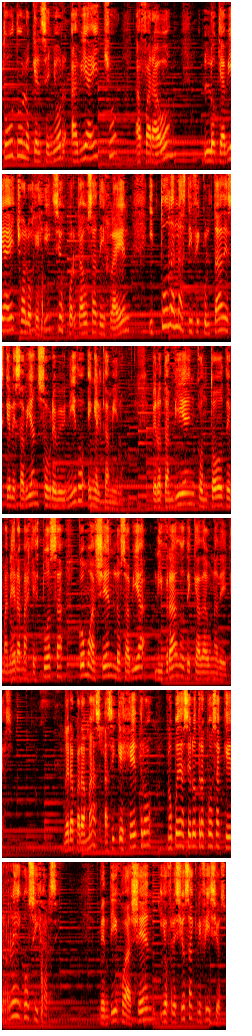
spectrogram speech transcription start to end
todo lo que el Señor había hecho a Faraón, lo que había hecho a los egipcios por causa de Israel y todas las dificultades que les habían sobrevenido en el camino pero también contó de manera majestuosa cómo Hashem los había librado de cada una de ellas. No era para más, así que Jetro no puede hacer otra cosa que regocijarse. Bendijo a Hashem y ofreció sacrificios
